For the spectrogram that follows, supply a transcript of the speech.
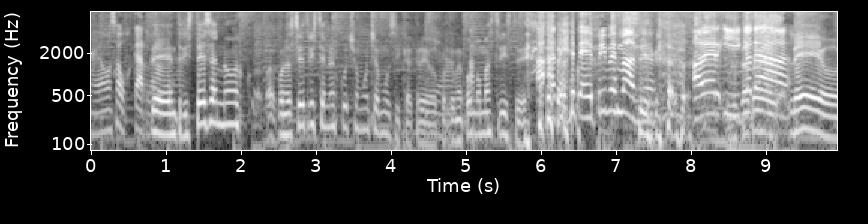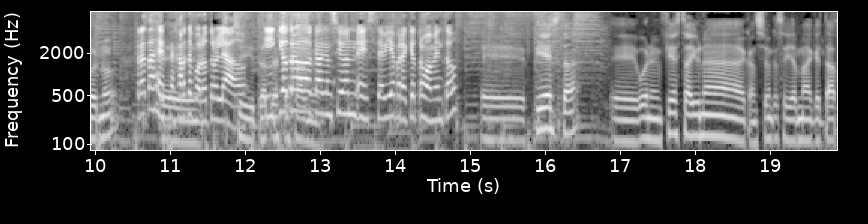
Ahí vamos a buscarla. De, en tristeza no, cuando estoy triste no escucho mucha música, creo, porque me pongo más triste. Ah, te, te deprimes más. Sí. A ver, ¿y qué otra? Leo, ¿no? Tratas de despejarte Eh, por otro lado. sí, ¿Y qué otra canción este, había para qué otro momento? Eh, fiesta. eh, bueno, en fiesta hay una canción que se llama Get Up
